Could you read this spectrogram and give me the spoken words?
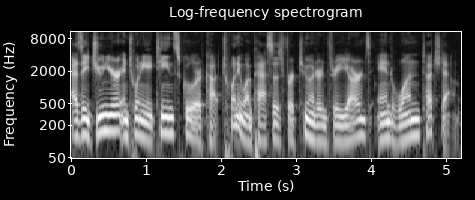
As a junior in 2018, Schooler caught 21 passes for 203 yards and one touchdown.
